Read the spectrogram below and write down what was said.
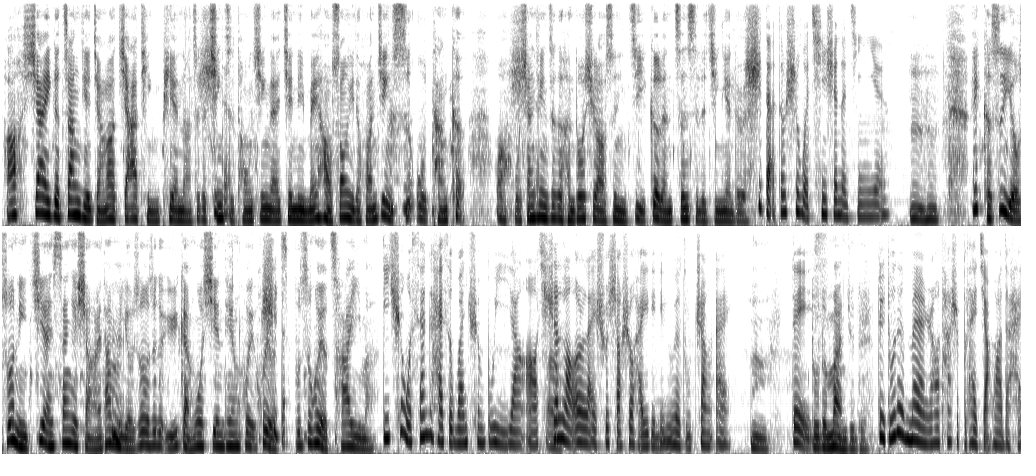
好，下一个章节讲到家庭篇呢，这个亲子同心来建立美好双语的环境，十五堂课。哇，我相信这个很多徐老师你自己个人真实的经验，对不对？是的，都是我亲身的经验。嗯嗯，哎，可是有时候你既然三个小孩，他们有时候这个语感或先天会会有，不是会有差异吗？的确，我三个孩子完全不一样啊。其实老二来说，小时候还有一点点阅读障碍。嗯，对，读得慢就对。对，读得慢，然后他是不太讲话的孩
